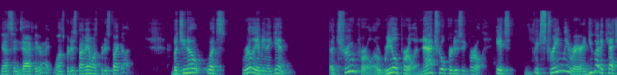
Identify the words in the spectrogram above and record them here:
That's exactly right. One's produced by man, one's produced by God. But you know what's really, I mean, again, a true pearl, a real pearl, a natural producing pearl, it's extremely rare, and you got to catch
